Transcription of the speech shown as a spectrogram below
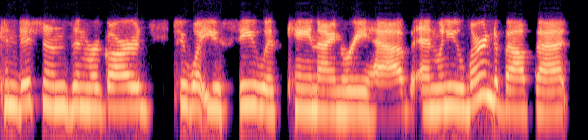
conditions in regards to what you see with canine rehab? And when you learned about that,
